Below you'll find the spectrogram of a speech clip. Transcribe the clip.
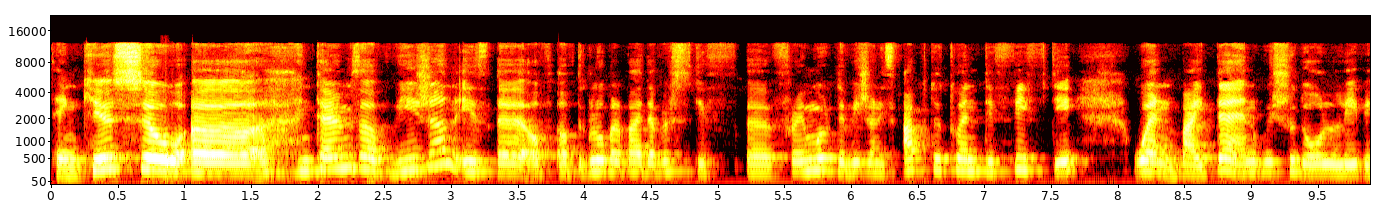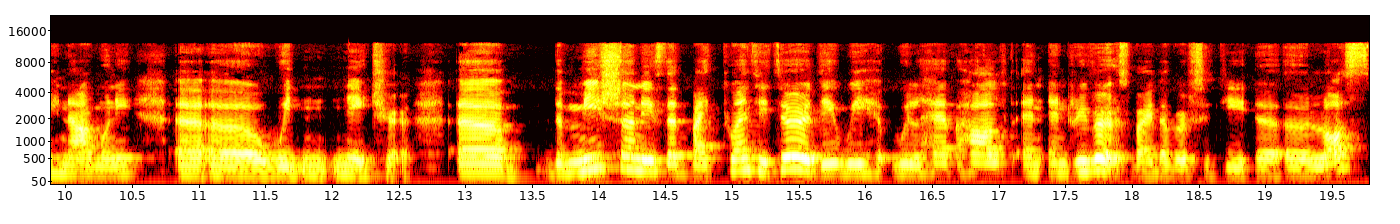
Thank you. So, uh, in terms of vision is uh, of, of the global biodiversity uh, framework, the vision is up to 2050, when by then we should all live in harmony uh, uh, with nature. Uh, the mission is that by 2030 we will have halt and, and reverse biodiversity loss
